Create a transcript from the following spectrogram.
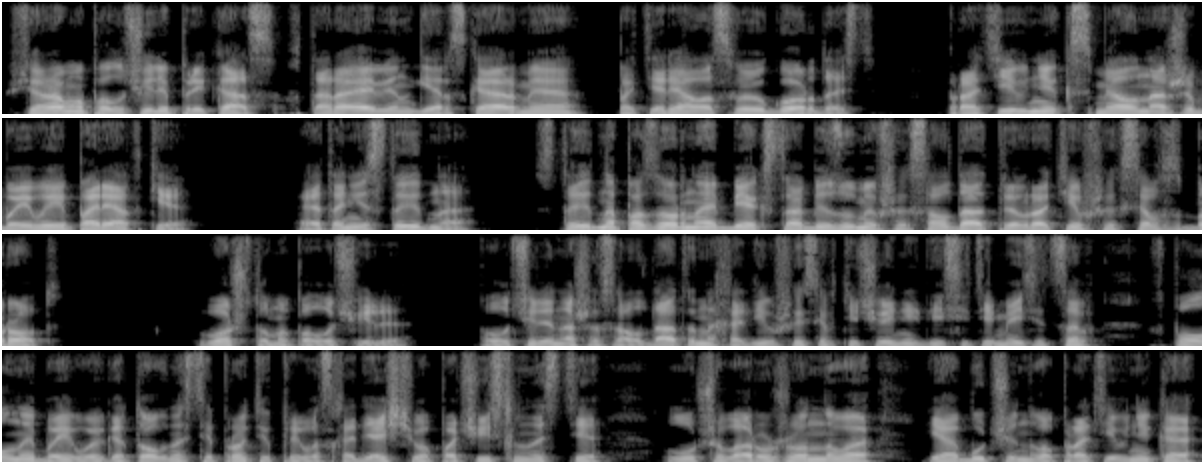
Вчера мы получили приказ. Вторая венгерская армия потеряла свою гордость. Противник смял наши боевые порядки. Это не стыдно. Стыдно позорное бегство обезумевших солдат, превратившихся в сброд. Вот что мы получили получили наши солдаты, находившиеся в течение 10 месяцев в полной боевой готовности против превосходящего по численности, лучше вооруженного и обученного противника,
